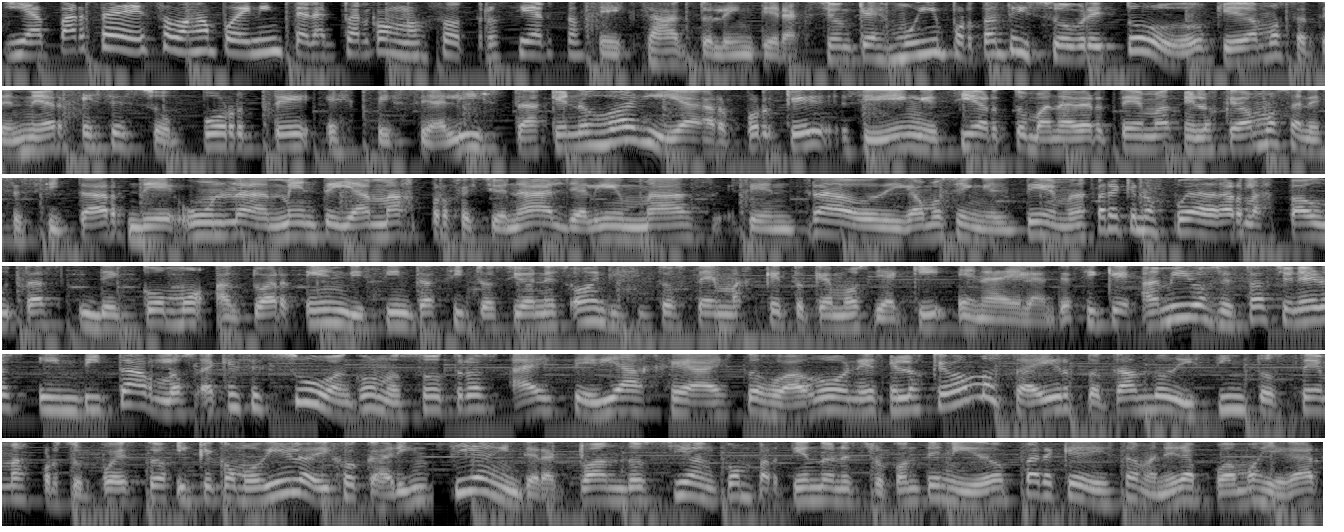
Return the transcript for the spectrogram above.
y aparte de eso van a poder interactuar con nosotros, ¿cierto? Exacto, la interacción que es muy importante y sobre todo que vamos a tener ese soporte especialista que nos va a guiar porque si bien es cierto van a haber temas en los que vamos a necesitar de una mente ya más profesional, de alguien más centrado digamos en el tema para que nos pueda dar las pautas de cómo actuar en distintas situaciones o en distintos temas que toquemos de aquí en adelante. Así que amigos estacioneros, invitarlos a que se suban con nosotros a este viaje, a estos vagones, en los que vamos a ir tocando distintos temas, por supuesto, y que como bien lo dijo Karim, sigan interactuando, sigan compartiendo nuestro contenido para que de esta manera podamos llegar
